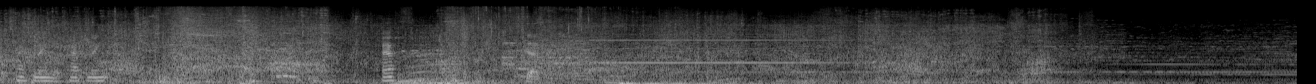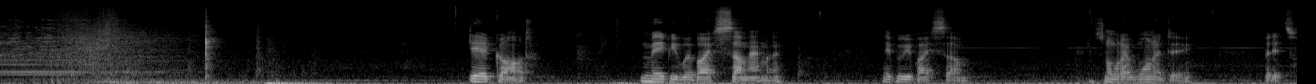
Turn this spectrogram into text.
What's happening? What's happening? F. Dead. Dear God. Maybe we buy some ammo. Maybe we buy some. It's not what I want to do, but it's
